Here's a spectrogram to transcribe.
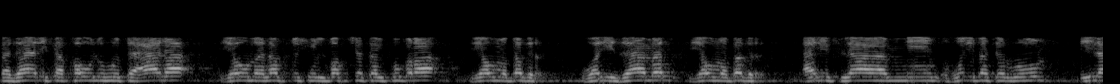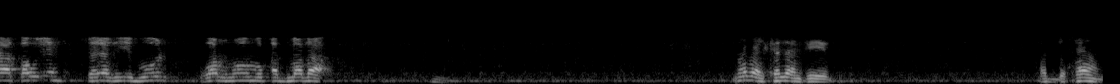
فذلك قوله تعالى يوم نبطش البطشة الكبرى يوم بدر ولزاما يوم بدر. ألف لام ميم غلبت الروم إلى قوله سيغلبون والروم قد مضى. مضى الكلام في الدخان.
